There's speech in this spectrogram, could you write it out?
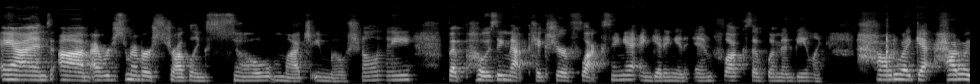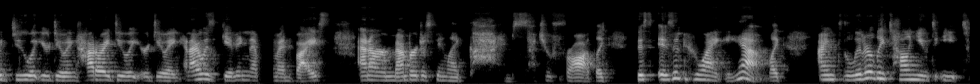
And um, I just remember struggling so much emotionally, but posing that picture, flexing it, and getting an influx of women being like, How do I get, how do I do what you're doing? How do I do what you're doing? And I was giving them advice. And I remember just being like, God, I'm such a fraud. Like, this isn't who I am. Like, I'm literally telling you to eat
